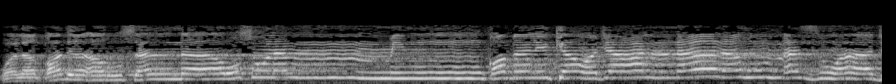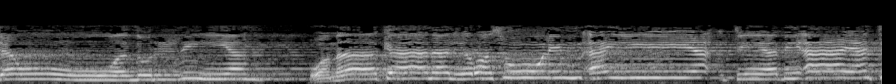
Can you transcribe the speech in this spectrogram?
وَلَقَدْ أَرْسَلْنَا رُسُلًا مِّن قَبْلِكَ وَجَعَلْنَا لَهُمْ أَزْوَاجًا وَذُرِّيَّةً وما كان لرسول أن يأتي بآية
